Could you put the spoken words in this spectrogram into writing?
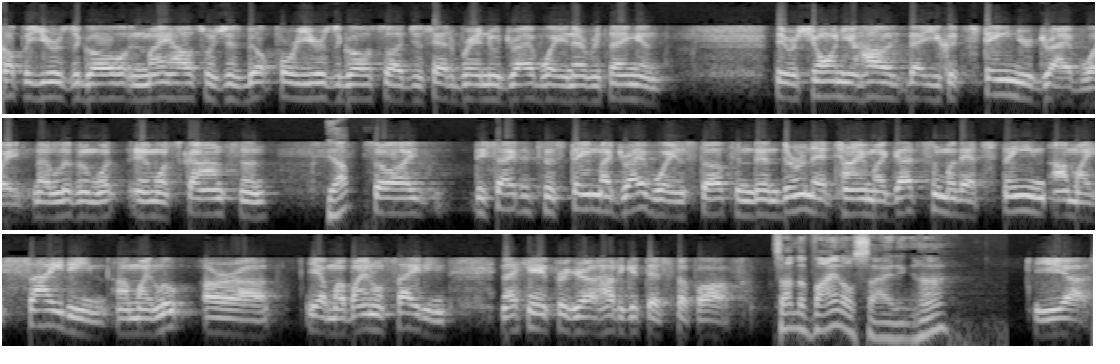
a couple of years ago, and my house was just built four years ago, so I just had a brand new driveway and everything, and they were showing you how that you could stain your driveway. And I live in in Wisconsin. Yep. So I decided to stain my driveway and stuff, and then during that time, I got some of that stain on my siding, on my look, or uh, yeah, my vinyl siding, and I can't figure out how to get that stuff off. It's on the vinyl siding, huh? Yes.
